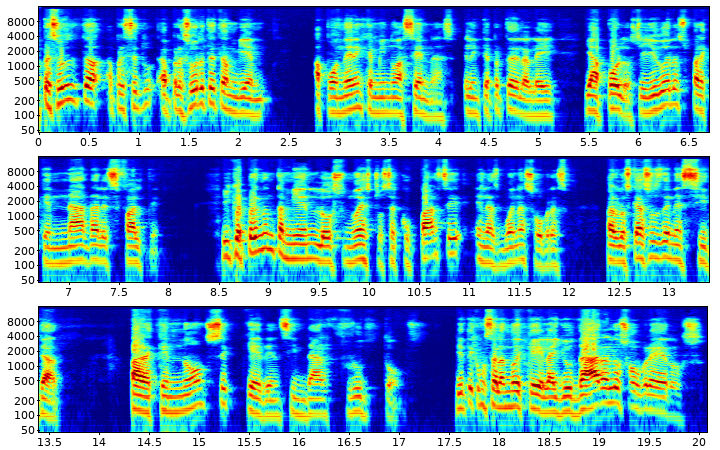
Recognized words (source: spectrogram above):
apresúrate, también a poner en camino a Cenas, el intérprete de la ley, y a Apolos, y ayúdalos para que nada les falte, y que aprendan también los nuestros a ocuparse en las buenas obras para los casos de necesidad, para que no se queden sin dar fruto. Fíjate cómo está hablando de que el ayudar a los obreros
